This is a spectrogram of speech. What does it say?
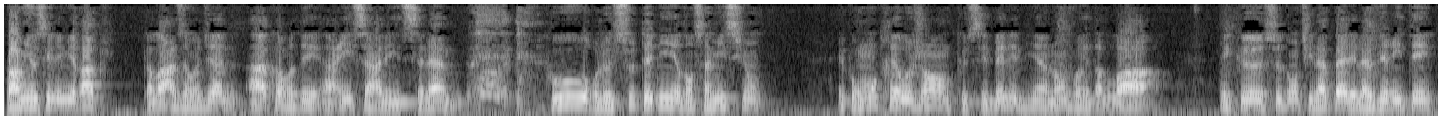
Parmi aussi les miracles qu'Allah a accordé à Isa salam pour le soutenir dans sa mission et pour montrer aux gens que c'est bel et bien l'envoyé d'Allah et que ce dont il appelle est la vérité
